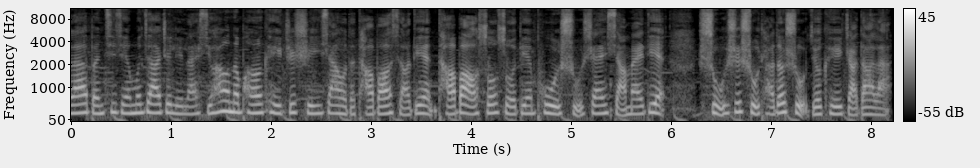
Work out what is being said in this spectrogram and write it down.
好啦，本期节目就到这里了。喜欢我的朋友可以支持一下我的淘宝小店，淘宝搜索店铺“蜀山小卖店”，薯是薯条的薯就可以找到啦。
